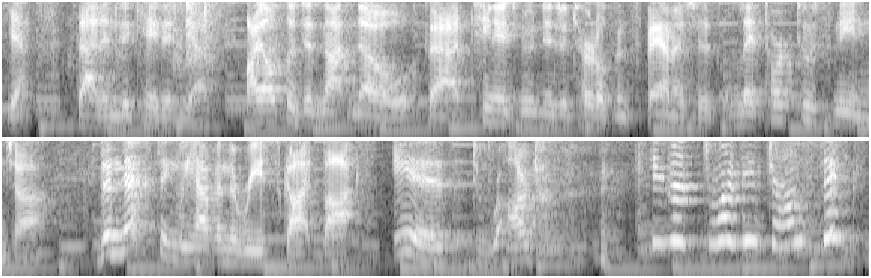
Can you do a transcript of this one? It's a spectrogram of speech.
Yes, that indicated yes. I also did not know that Teenage Mutant Ninja Turtles in Spanish is Le Tortus Ninja. The next thing we have in the Reese Scott box is, our, these are, what are these drumsticks?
